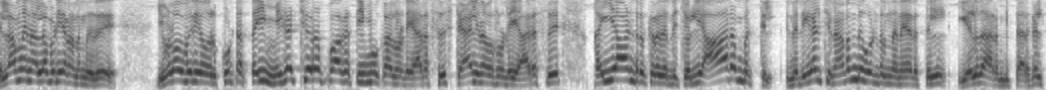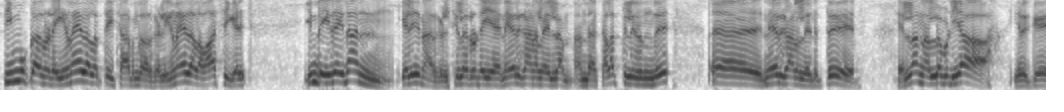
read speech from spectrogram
எல்லாமே நல்லபடியாக நடந்தது. இவ்வளவு பெரிய ஒரு கூட்டத்தை மிகச்சிறப்பாக திமுகவினுடைய அரசு ஸ்டாலின் அவர்களுடைய அரசு கையாண்டிருக்கிறது என்று சொல்லி ஆரம்பத்தில் இந்த நிகழ்ச்சி நடந்து கொண்டிருந்த நேரத்தில் எழுத ஆரம்பித்தார்கள். திமுகவினுடைய இணையதளத்தை சார்ந்தவர்கள் இணையதளவாசிகள் இந்த இதை தான் எழுதினார்கள். சிலருடைய நேர்காணல் எல்லாம் அந்த களத்திலிருந்து அஹ், நேர்காணல் எடுத்து எல்லாம் நல்லபடியாக இருக்கு.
